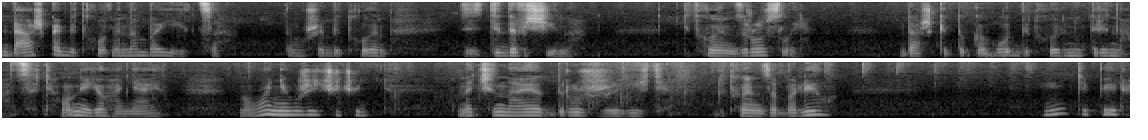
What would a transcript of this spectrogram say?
Дашка Бетховена боится, потому что Бетховен здесь дедовщина. Бетховен взрослый, Дашке только год, Бетховену 13. Он ее гоняет. Но они уже чуть-чуть начинают дружить. Бетховен заболел, и теперь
